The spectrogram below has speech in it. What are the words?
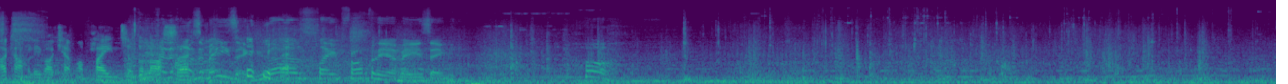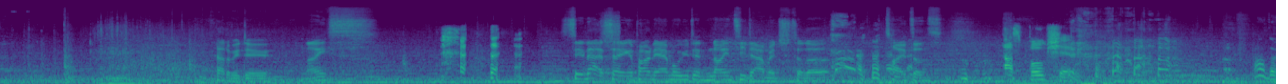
I can't believe I kept my plane till the Yeah, last that was second. amazing. That was like properly amazing. Oh. How do we do? Nice. See that saying apparently Emerald you did 90 damage to the Titans. That's bullshit. Oh, the,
